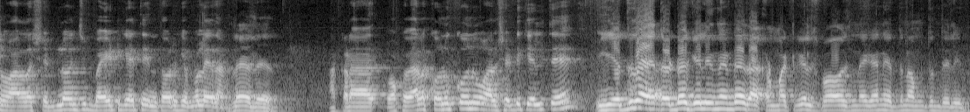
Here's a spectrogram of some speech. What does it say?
వాళ్ళ షెడ్లోంచి బయటకి అయితే ఇంతవరకు ఇవ్వలేదంట లేదు లేదు. అక్కడ ఒకవేళ కొనుక్కొని వాళ్ళ షెడ్కి వెళ్తే ఈ ఎద్దు దొడ్డోకి వెళ్ళిందంటే అది అక్కడ మట్టుకెళ్ళి పోవాల్సిందే కానీ ఎద్దును అమ్ముతుంది తెలియదు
